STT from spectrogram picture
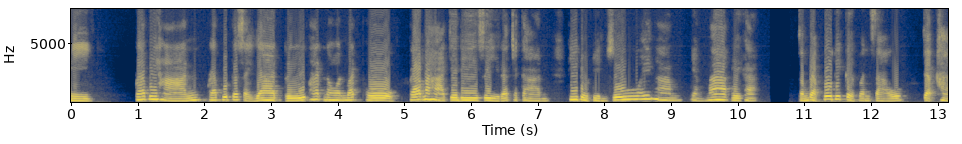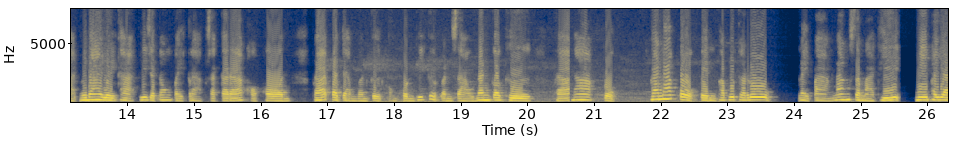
มีพระวิหาร พระพุทธสยญาติหรือพระนอนวัดโพ พระมหาเจดีย์สี่รัชกาลที่โดดเด่นสวยงามอย่างมากเลยค่ะสำหรับผู้ที่เกิดวันเสาร์จะขาดไม่ได้เลยค่ะ ที่จะต้องไปกราบสักการะขอพร พระประจำวันเกิดของคนที่เกิดวันเสาร์นั่นก็คือ พระนาคปก พระนาคปกเป็นพระพุทธรูป ในปางนั่งสมาธิ มีพญา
